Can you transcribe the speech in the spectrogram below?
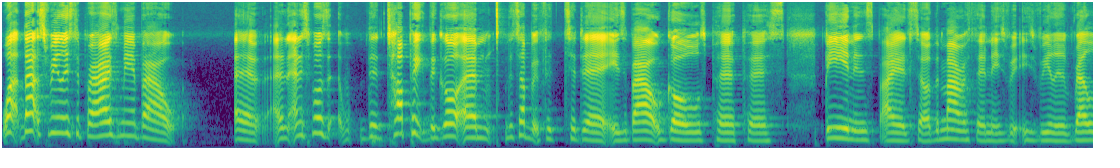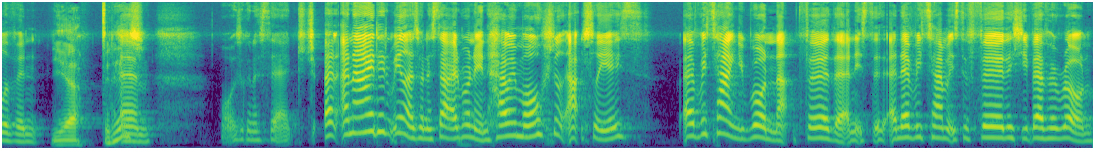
what that's really surprised me about, uh, and, and I suppose the topic, the go, um, the topic for today is about goals, purpose, being inspired. So the marathon is re- is really relevant. yeah, it is. Um, what was I going to say? And, and I didn't realize when I started running how emotional it actually is. Every time you run that further, and it's the, and every time it's the furthest you've ever run,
